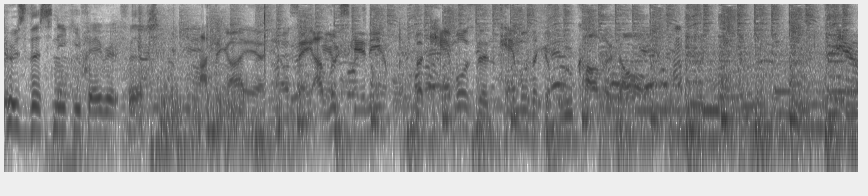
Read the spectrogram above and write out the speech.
Who's the sneaky favorite for this? I think I am. You know what I'm saying? I look skinny, but Campbell's the Campbell's like a blue collar dog. You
